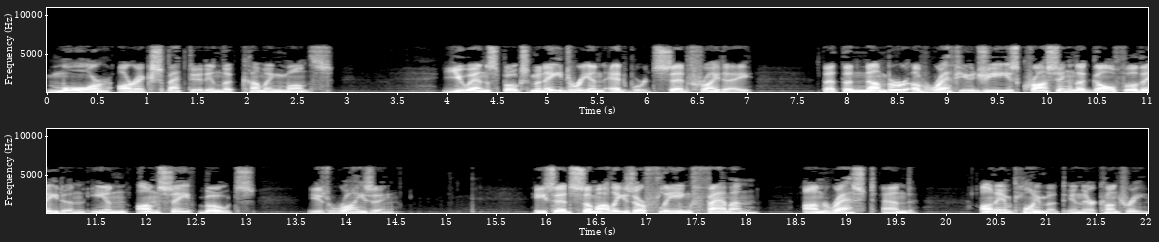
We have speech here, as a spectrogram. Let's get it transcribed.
More are expected in the coming months. UN spokesman Adrian Edwards said Friday that the number of refugees crossing the Gulf of Aden in unsafe boats is rising. He said Somalis are fleeing famine, unrest, and unemployment in their country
